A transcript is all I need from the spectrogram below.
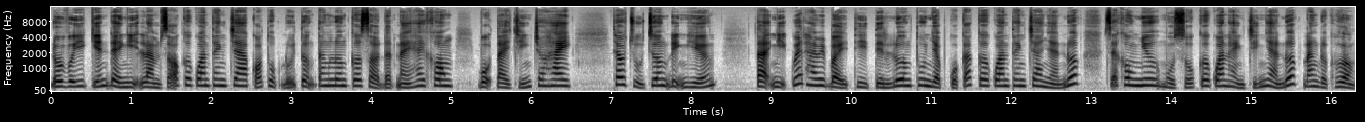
Đối với ý kiến đề nghị làm rõ cơ quan thanh tra có thuộc đối tượng tăng lương cơ sở đợt này hay không, Bộ Tài chính cho hay, theo chủ trương định hướng Tại nghị quyết 27 thì tiền lương thu nhập của các cơ quan thanh tra nhà nước sẽ không như một số cơ quan hành chính nhà nước đang được hưởng.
